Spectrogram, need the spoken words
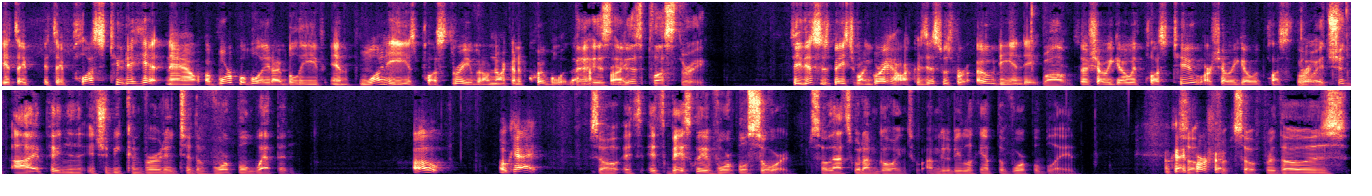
It's a it's a plus two to hit. Now a Vorpal blade, I believe, in one E is plus three, but I'm not going to quibble with that. That is, right? It is plus three. See, this is based upon Greyhawk because this was for OD and D. Well- so shall we go with plus two or shall we go with plus three? No, it should, I opinion, it should be converted to the Vorpal weapon. oh, okay. So it's it's basically a Vorpal sword. So that's what I'm going to. I'm going to be looking up the Vorpal blade. Okay, so perfect. For, so for those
